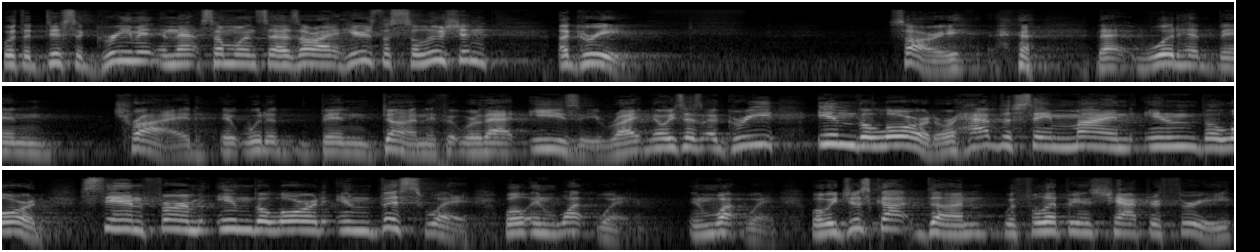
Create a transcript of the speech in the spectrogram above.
with a disagreement, and that someone says, All right, here's the solution agree. Sorry, that would have been tried, it would have been done if it were that easy, right? No, he says, agree in the Lord or have the same mind in the Lord. Stand firm in the Lord in this way. Well, in what way? In what way? Well, we just got done with Philippians chapter 3,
